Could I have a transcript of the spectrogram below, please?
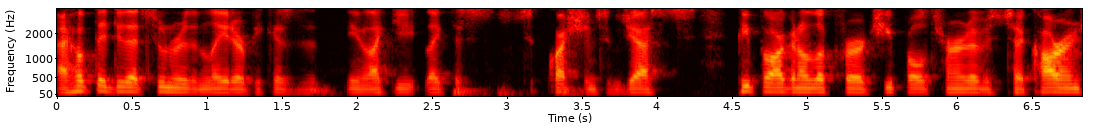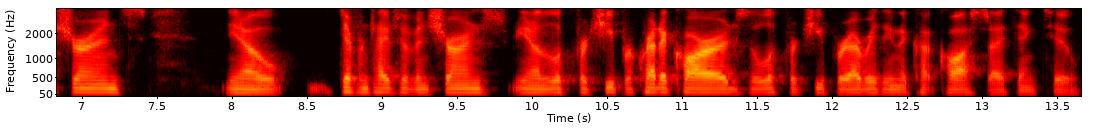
I hope they do that sooner than later because you know, like you like this question suggests, people are going to look for cheaper alternatives to car insurance. You know, different types of insurance. You know, look for cheaper credit cards. They'll look for cheaper everything to cut costs. I think too.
